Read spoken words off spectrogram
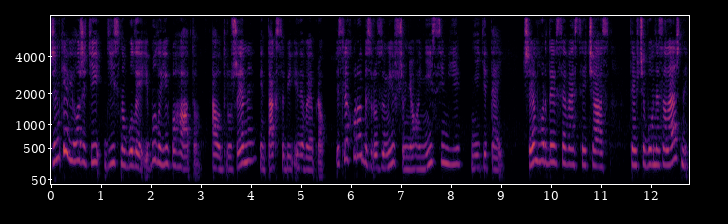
Жінки в його житті дійсно були, і було їх багато, а от дружини він так собі і не вибрав. Після хвороби зрозумів, що в нього ні сім'ї, ні дітей. Чим гордився весь цей час? Тим, що був незалежний?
